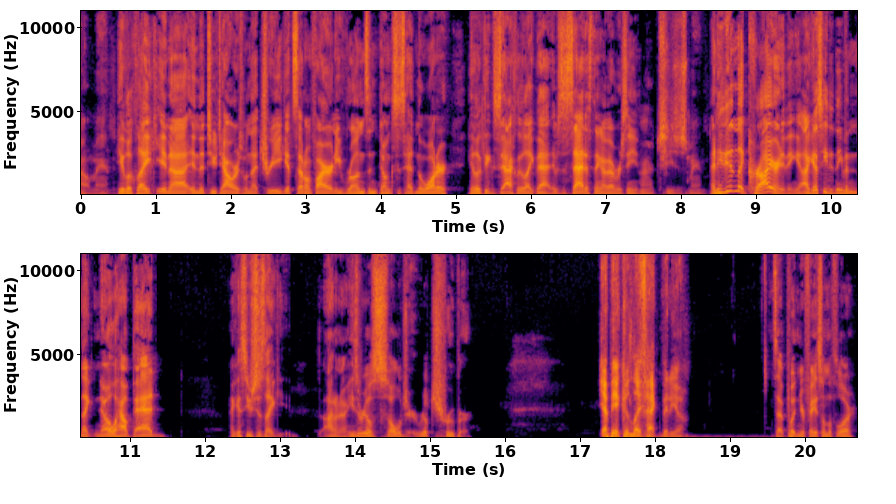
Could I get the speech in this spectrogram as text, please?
oh man. He looked like in uh in the two towers when that tree gets set on fire and he runs and dunks his head in the water. He looked exactly like that. It was the saddest thing I've ever seen. Oh, Jesus, man. And he didn't like cry or anything. I guess he didn't even like know how bad. I guess he was just like, I don't know. He's a real soldier, real trooper. That'd be a good life hack video. Is that putting your face on the floor?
